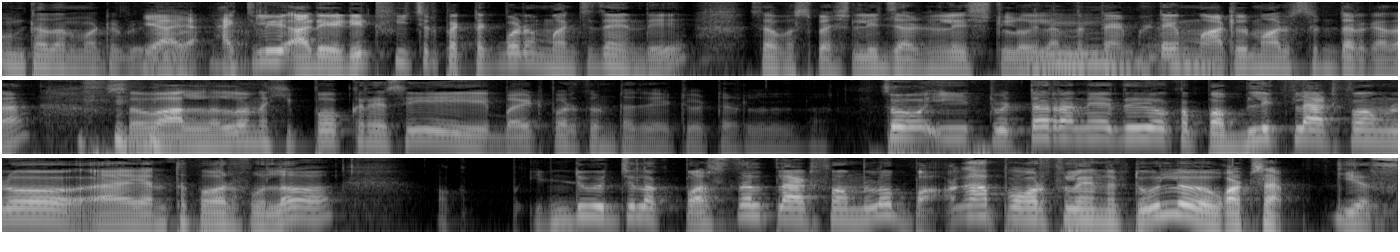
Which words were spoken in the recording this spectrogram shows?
ఉంటుంది అనమాట యా యా యాక్చువల్లీ అది ఎడిట్ ఫీచర్ పెట్టకపోవడం మంచిదైంది. సో స్పెషల్లీ జర్నలిస్టులు వీళ్ళందరూ టైం టు టైం మాటలు మారుస్తుంటారు కదా. సో వాళ్ళలో ఉన్న హిపోక్రసీ బయటపడుతుంటుంది ట్విట్టర్లో సో ఈ ట్విట్టర్ అనేది ఒక పబ్లిక్ ప్లాట్ఫామ్లో ఎంత పవర్ఫుల్లో ఒక ఇండివిజువల్ ఒక పర్సనల్ ప్లాట్ఫామ్లో బాగా పవర్ఫుల్ అయిన tool WhatsApp yes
